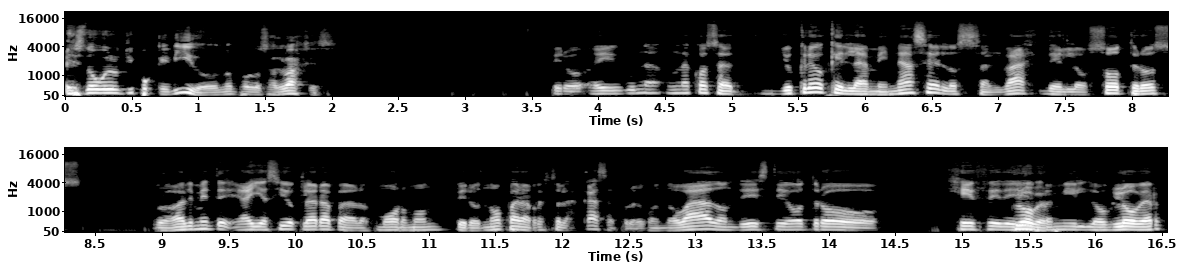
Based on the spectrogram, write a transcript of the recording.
Snow era un tipo querido, ¿no? Por los salvajes. Pero hay una, una cosa, yo creo que la amenaza de los salvajes, de los otros, probablemente haya sido clara para los Mormon, pero no para el resto de las casas, porque cuando va donde este otro jefe de Glover. familia, los Glover,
